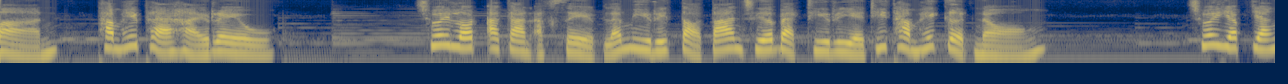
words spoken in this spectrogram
มานทำให้แผลหายเร็ว ช่วยลดอาการอักเสบและมีฤทธิ์ต่อต้านเชื้อแบคทีเรียที่ทำให้เกิดหนอง ช่วยยับยั้ง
